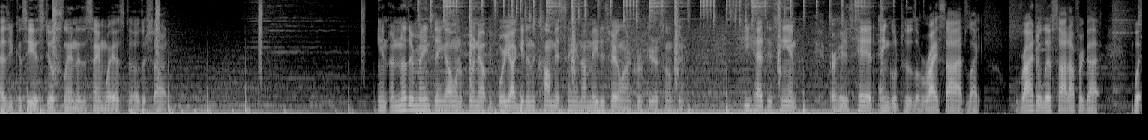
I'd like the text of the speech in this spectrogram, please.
As you can see, it's still slanted the same way as the other side. And another main thing I want to point out before y'all get in the comments saying I made his hairline crooked or something. He had his hand or his head angled to the right side, like right or left side, I forgot. But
